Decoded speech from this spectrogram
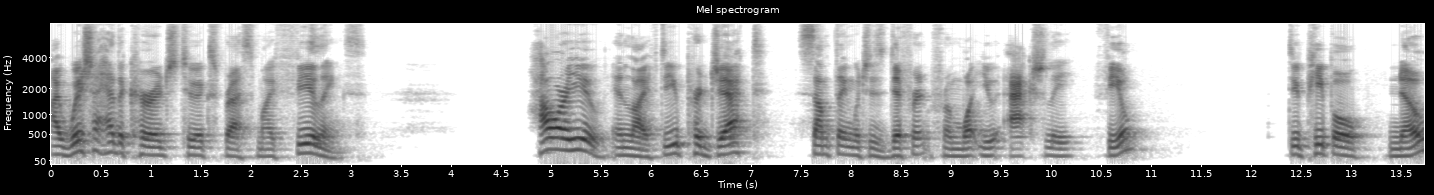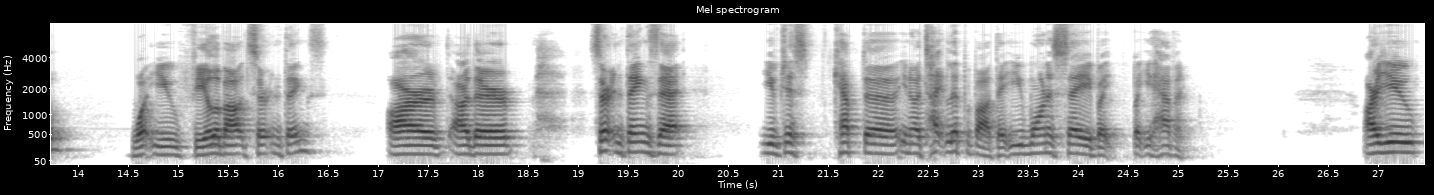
I wish I had the courage to express my feelings. How are you in life? Do you project something which is different from what you actually feel? Do people know what you feel about certain things? Are, are there certain things that you've just kept a, you know, a tight lip about that you want to say but, but you haven't? Are you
